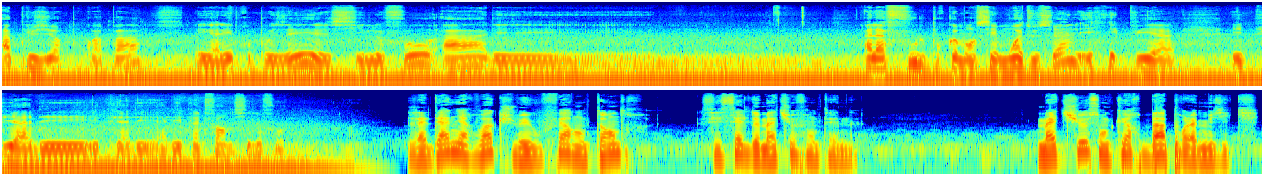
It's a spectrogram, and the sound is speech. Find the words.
à plusieurs, pourquoi pas, et aller proposer, euh, s'il le faut, à des à la foule pour commencer moi tout seul et, puis, euh, et puis, à, des, et puis à, des, à des plateformes s'il le faut. La dernière voix que je vais vous faire entendre, c'est celle de Mathieu Fontaine. Mathieu, son cœur bat pour la musique.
